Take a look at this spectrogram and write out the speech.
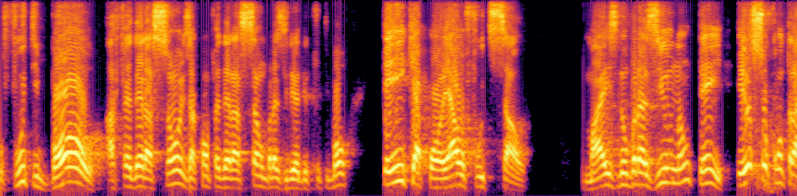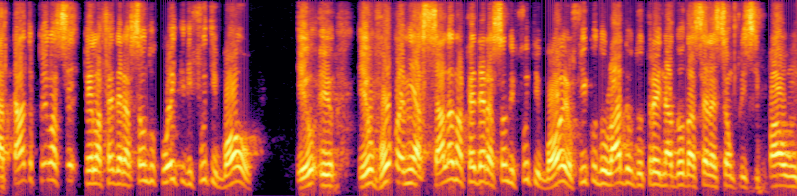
O futebol, as federações, a Confederação Brasileira de Futebol tem que apoiar o futsal. Mas no Brasil não tem. Eu sou contratado pela, pela Federação do Coito de Futebol. Eu, eu, eu vou para minha sala na Federação de Futebol, eu fico do lado do treinador da seleção principal, um,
